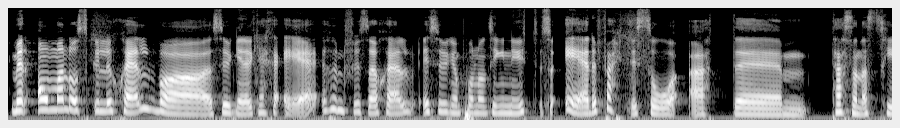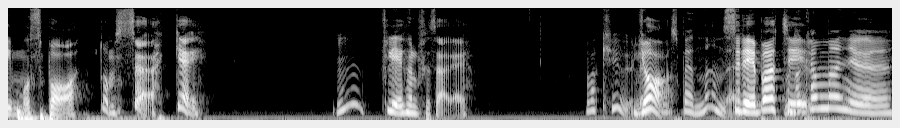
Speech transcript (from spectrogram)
Men om man då skulle själv vara sugen, eller kanske är hundfrisör själv, är sugen på någonting nytt, så är det faktiskt så att eh, Tassarnas Trim och Spa, de söker fler hundfrisörer. Vad kul. Ja. Vad spännande. Så det är bara Och då till... kan man ju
